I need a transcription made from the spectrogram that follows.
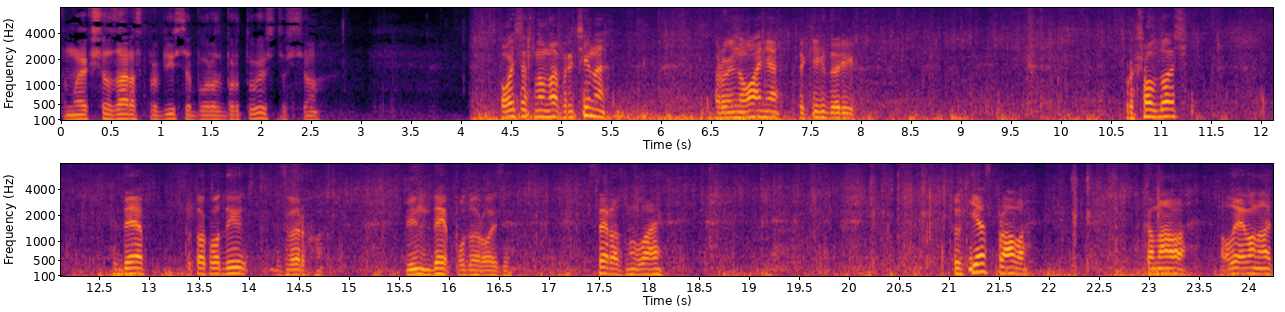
Тому якщо зараз проб'юся або розбортуюсь, то все. Ось основна причина руйнування таких доріг. Пройшов дощ, йде поток води зверху. Він йде по дорозі. Все розмиває. Тут є справа канава, але вона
